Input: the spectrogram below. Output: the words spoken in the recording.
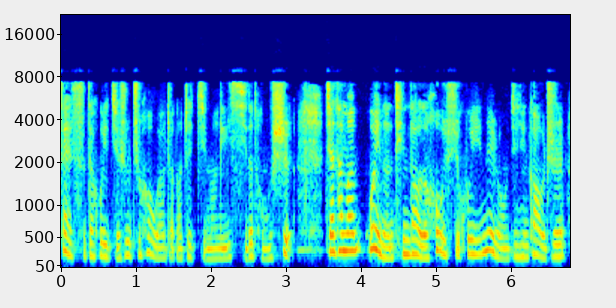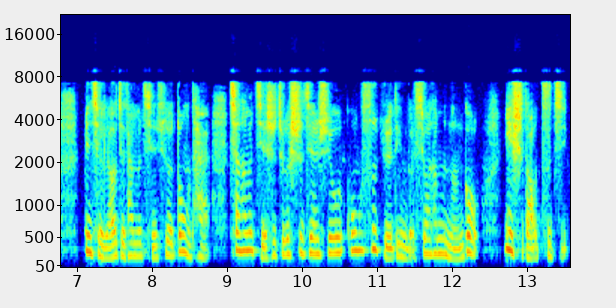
再次在会议结束之后，我要找到这几名离席的同事，将他们未能听到的后续会议内容进行告知，并且了解他们情绪的动态，向他们解释这个事件是由公司决定的，希望他们能够意识到自己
